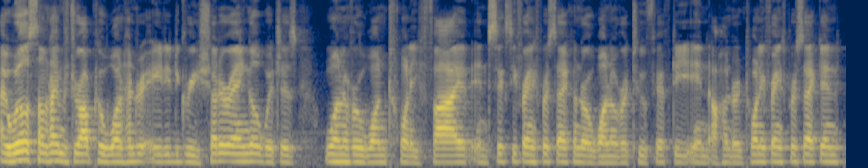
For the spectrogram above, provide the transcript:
I will sometimes drop to 180 degree shutter angle, which is 1 over 125 in 60 frames per second or 1 over 250 in 120 frames per second.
